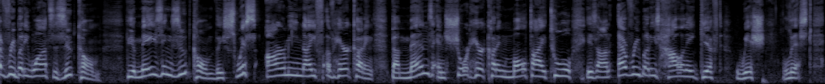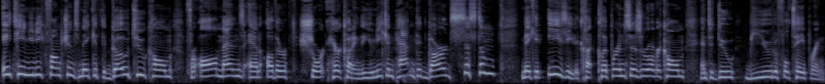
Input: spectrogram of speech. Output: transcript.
Everybody wants a zoot comb. The amazing Zoot Comb, the Swiss Army knife of hair cutting, the men's and short hair cutting multi tool is on everybody's holiday gift wish list. 18 unique functions make it the go to comb for all men's and other short hair cutting. The unique and patented guard system make it easy to cut clipper and scissor over comb and to do beautiful tapering.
